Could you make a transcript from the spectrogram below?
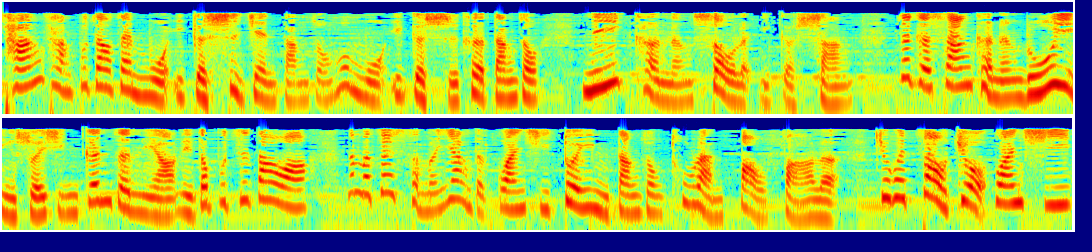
常常不知道在某一个事件当中或某一个时刻当当中，你可能受了一个伤，这个伤可能如影随形跟着你哦，你都不知道哦。那么在什么样的关系对应当中突然爆发了，就会造就关系。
